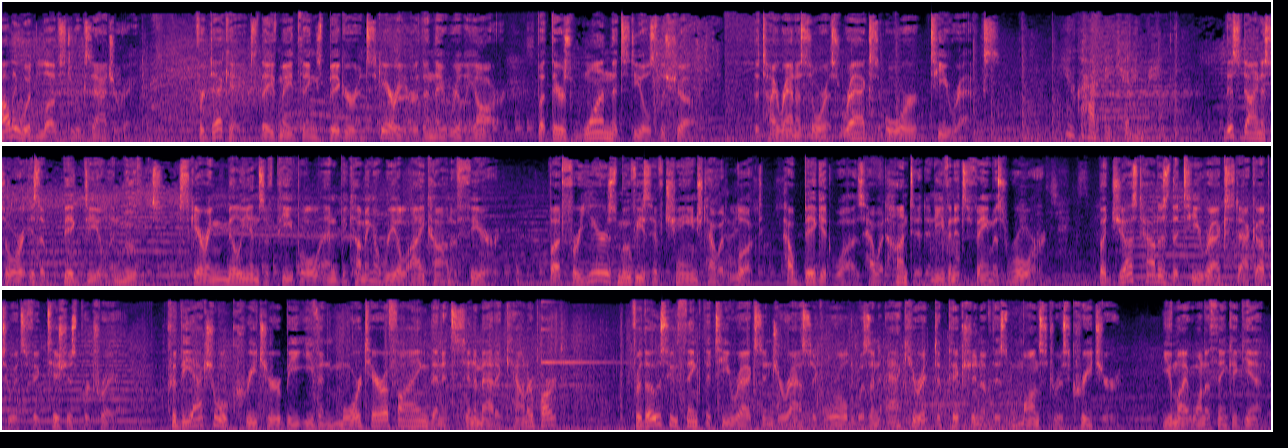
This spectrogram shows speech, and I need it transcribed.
Hollywood loves to exaggerate. For decades, they've made things bigger and scarier than they really are. But there's one that steals the show the Tyrannosaurus rex, or T Rex. You gotta be kidding me. This dinosaur is a big deal in movies, scaring millions of people and becoming a real icon of fear. But for years, movies have changed how it looked, how big it was, how it hunted, and even its famous roar. But just how does the T Rex stack up to its fictitious portrayal? Could the actual creature be even more terrifying than its cinematic counterpart? For those who think the T Rex in Jurassic World was an accurate depiction of this monstrous creature, you might want to think again.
